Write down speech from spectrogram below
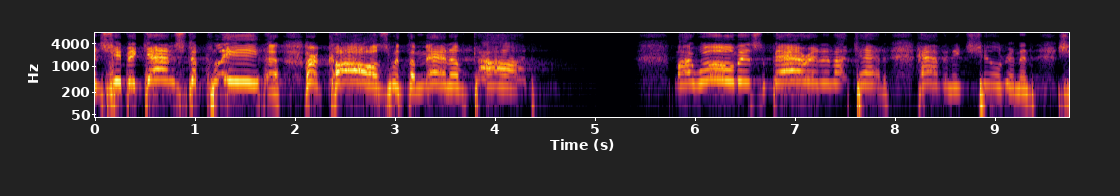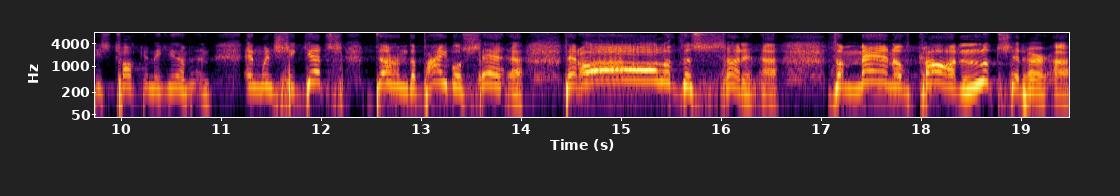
And she begins to plead her cause with the man of God. My womb is barren and I can't have any children. And she's talking to him. And, and when she gets done, the Bible said uh, that all of the sudden uh, the man of God looks at her uh,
